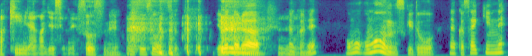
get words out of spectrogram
ラッキーみたいな感じですよね。そうですね。本当にそうなんですよ。いや、だから、うなんかね、思思うんですけど、なんか最近ね、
